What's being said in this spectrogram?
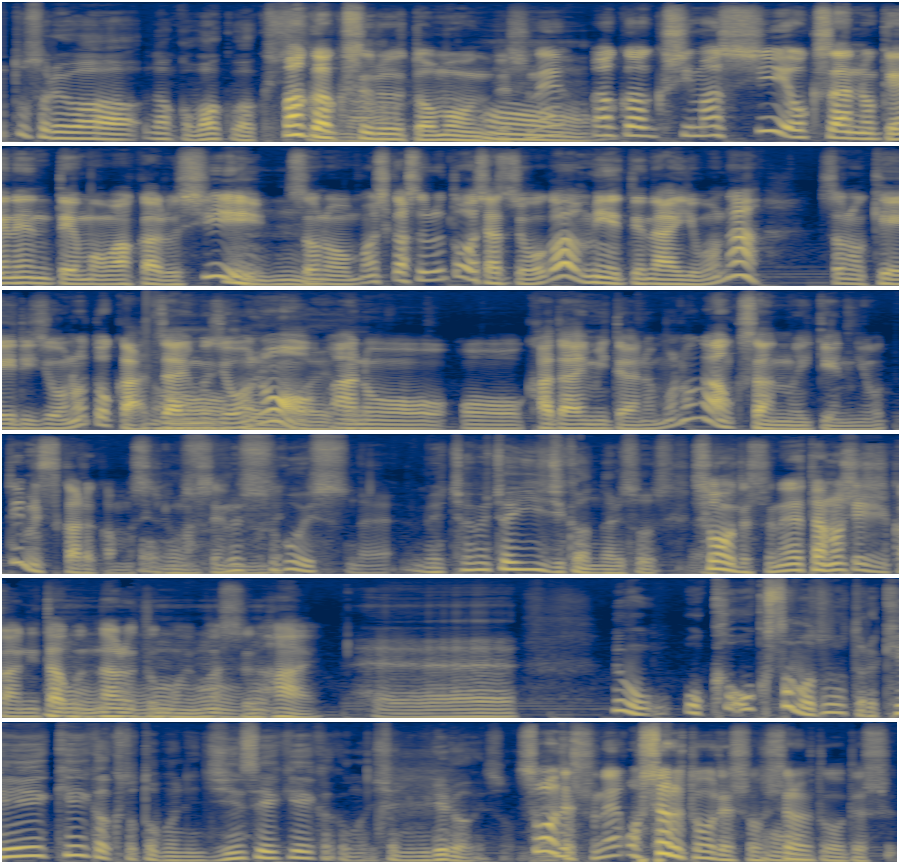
っとそれはなんかワクワクワクワクすると思うんですねうん。ワクワクしますし、奥さんの懸念点もわかるし、うんうんそのもしかすると社長が見えてないような、その経理上のとか財務上のあのお課題みたいなものが奥さんの意見によって見つかるかもしれませんので。それすごいですね。めちゃめちゃいい時間になりそうですね。そうですね。楽しい時間に多分なると思います。はい。へえ。でもおか奥様とだったら経営計画とともに人生計画も一緒に見れるわけですよね。そうですね。おっしゃる通りです。おっしゃる通りです。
